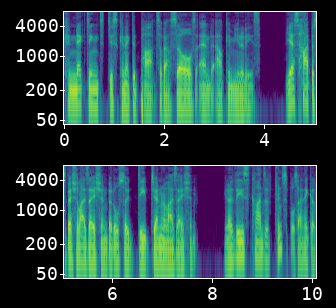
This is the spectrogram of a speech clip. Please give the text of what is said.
connecting to disconnected parts of ourselves and our communities. Yes, hyper specialization, but also deep generalization. You know, these kinds of principles, I think, are,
